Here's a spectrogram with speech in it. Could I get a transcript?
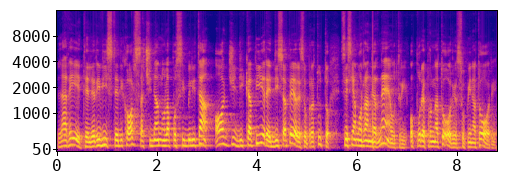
La rete, le riviste di corsa ci danno la possibilità oggi di capire e di sapere soprattutto se siamo runner neutri oppure pronatori o supinatori.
